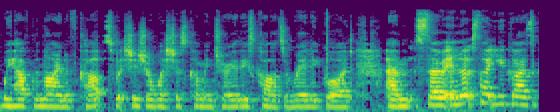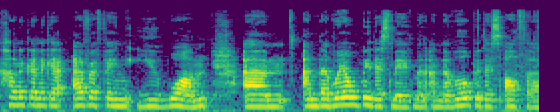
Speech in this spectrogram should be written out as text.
we have the nine of cups which is your wishes coming true. These cards are really good. Um so it looks like you guys are kind of going to get everything you want. Um and there will be this movement and there will be this offer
